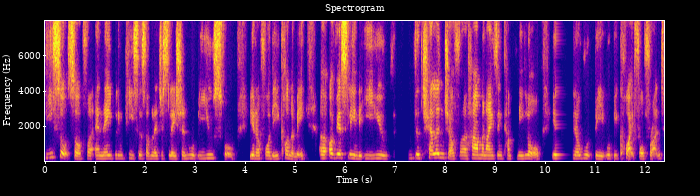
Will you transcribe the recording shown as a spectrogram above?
these sorts of uh, enabling pieces of legislation would be useful, you know, for the economy. Uh, obviously, in the EU, the challenge of uh, harmonizing company law, you know, would be would be quite forefront.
